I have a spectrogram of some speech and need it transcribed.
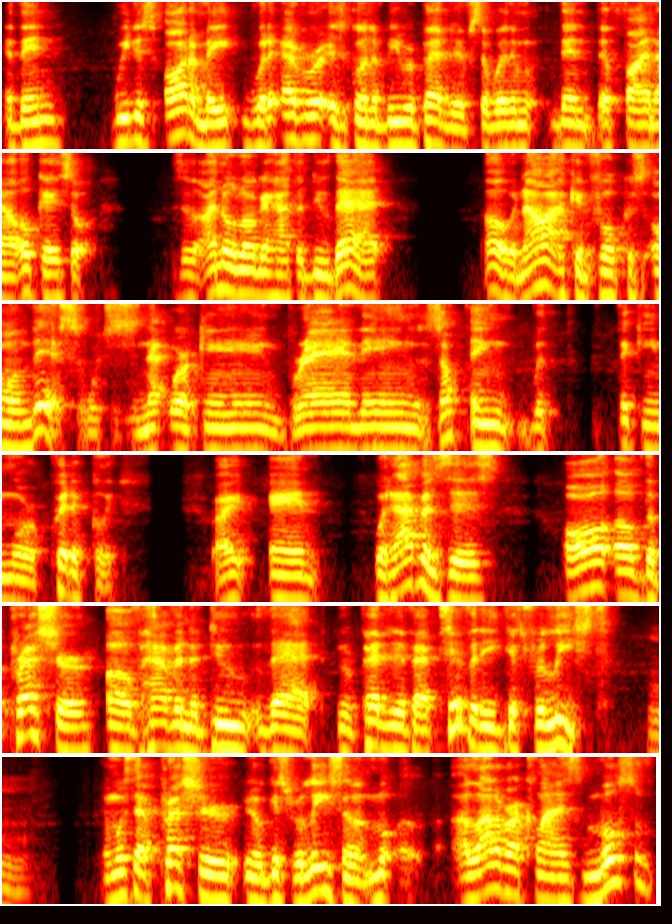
and then we just automate whatever is going to be repetitive. So when, then they'll find out, okay, so so I no longer have to do that. Oh, now I can focus on this, which is networking, branding, something with thinking more critically, right? And what happens is all of the pressure of having to do that repetitive activity gets released. Mm. And once that pressure, you know, gets released, a lot of our clients, most of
